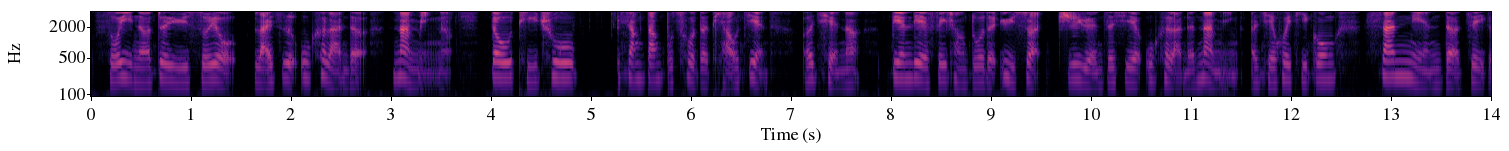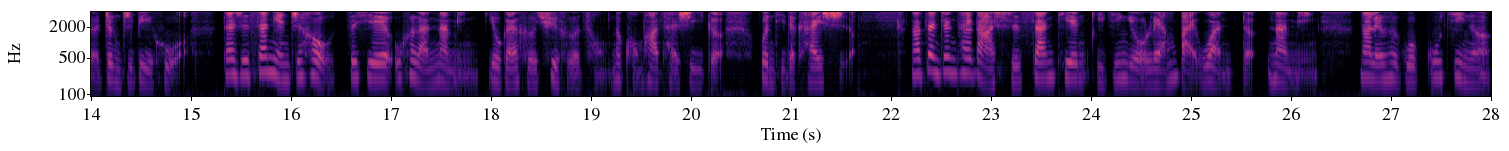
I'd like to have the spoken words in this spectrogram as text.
所以呢，对于所有来自乌克兰的难民呢，都提出相当不错的条件，而且呢，编列非常多的预算支援这些乌克兰的难民，而且会提供三年的这个政治庇护。但是三年之后，这些乌克兰难民又该何去何从？那恐怕才是一个问题的开始。那战争开打十三天，已经有两百万的难民。那联合国估计呢，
